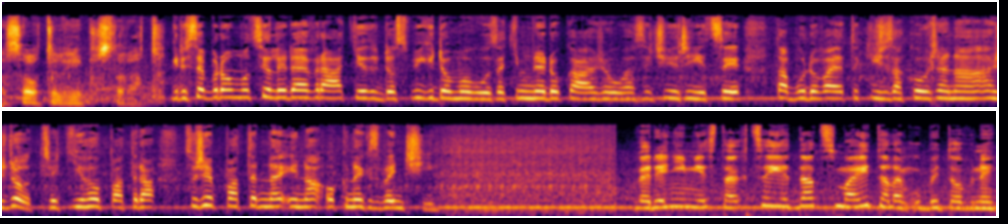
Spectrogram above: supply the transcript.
se o ty lidi postarat. Kdy se budou moci lidé vrátit do svých domovů, zatím nedokážou hasiči říci. Ta budova je totiž zakouřená až do třetího patra, což je patrné i na oknech zvenčí. Vedení města chce jednat s majitelem ubytovny.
